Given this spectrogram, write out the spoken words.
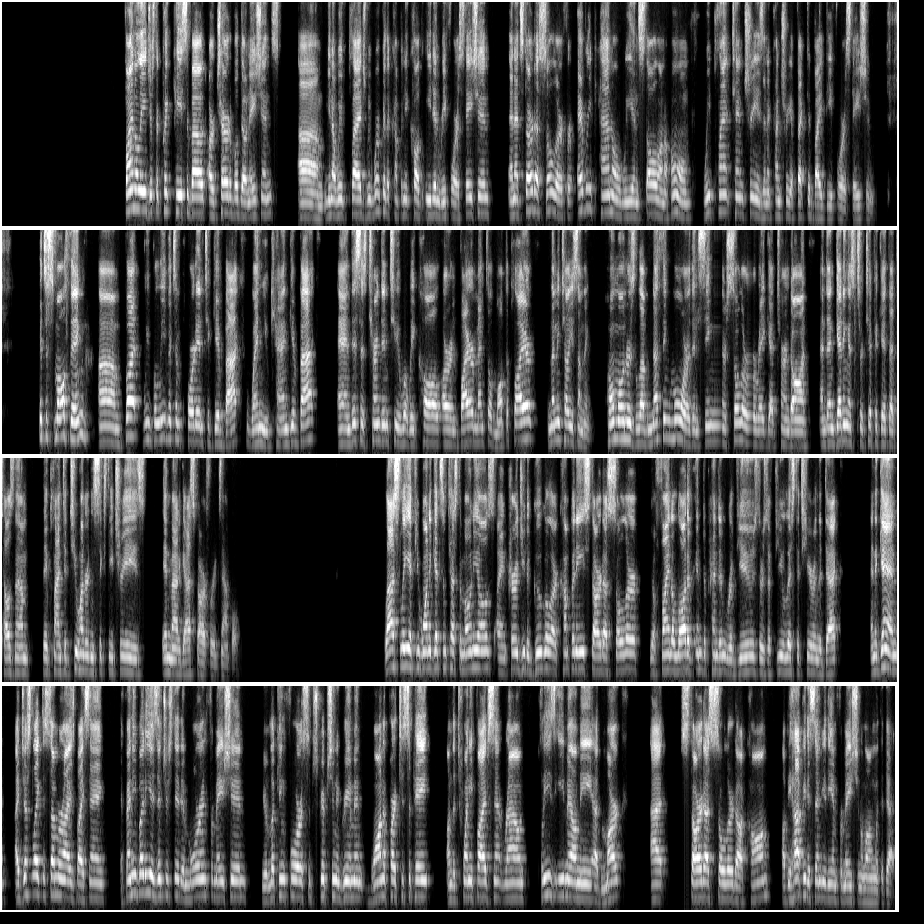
Finally, just a quick piece about our charitable donations. Um, you know, we've pledged, we work with a company called Eden Reforestation. And at Stardust Solar, for every panel we install on a home, we plant 10 trees in a country affected by deforestation. It's a small thing, um, but we believe it's important to give back when you can give back. And this has turned into what we call our environmental multiplier. And let me tell you something homeowners love nothing more than seeing their solar array get turned on and then getting a certificate that tells them they planted 260 trees in Madagascar, for example. Lastly, if you want to get some testimonials, I encourage you to Google our company, Stardust Solar. You'll find a lot of independent reviews. There's a few listed here in the deck. And again, I'd just like to summarize by saying, if anybody is interested in more information, you're looking for a subscription agreement, want to participate on the 25 cent round, please email me at mark at stardustsolar.com. I'll be happy to send you the information along with the deck.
